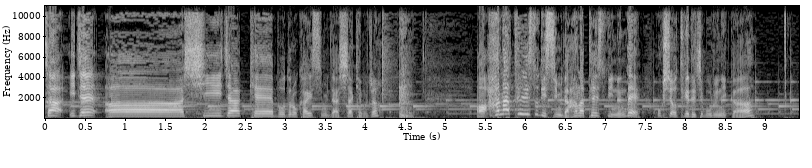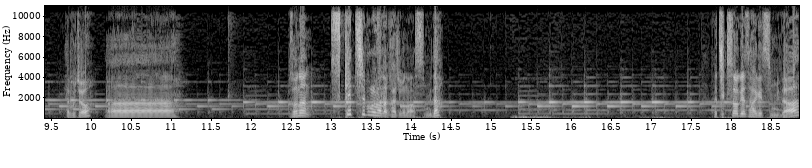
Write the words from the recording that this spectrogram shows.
자, 이제 어, 시작해 보도록 하겠습니다. 시작해 보죠. 어, 하나 틀릴 수도 있습니다. 하나 틀릴 수도 있는데 혹시 어떻게 될지 모르니까 해보죠. 아, 우선은 스케치북을 하나 가지고 나왔습니다. 자, 즉석에서 하겠습니다.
